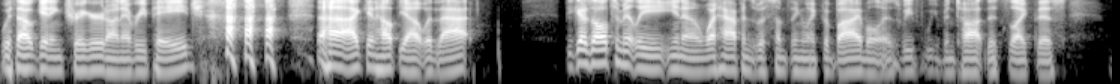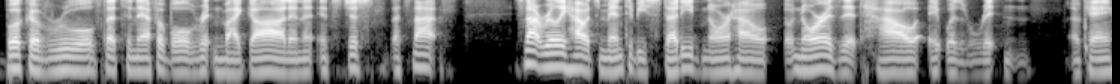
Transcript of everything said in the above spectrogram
without getting triggered on every page, I can help you out with that. Because ultimately, you know, what happens with something like the Bible is we've we've been taught that's like this book of rules that's ineffable written by God and it's just that's not it's not really how it's meant to be studied nor how nor is it how it was written okay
